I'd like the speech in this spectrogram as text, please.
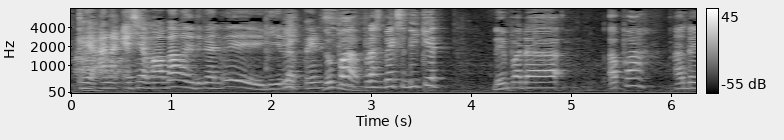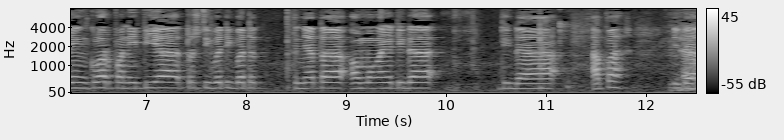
kayak anak SMA banget gitu kan. Wih, gila Ih, pensi. lupa flashback sedikit daripada apa ada yang keluar panitia terus tiba-tiba te- ternyata omongannya tidak tidak apa tidak.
